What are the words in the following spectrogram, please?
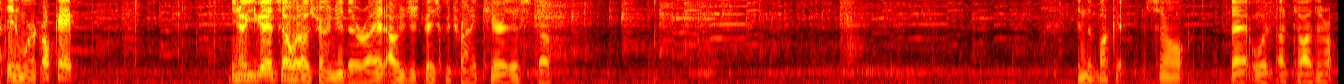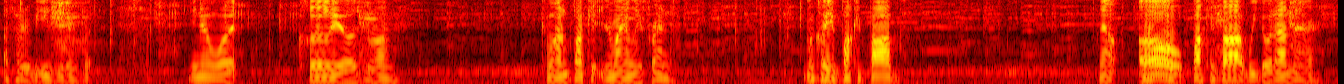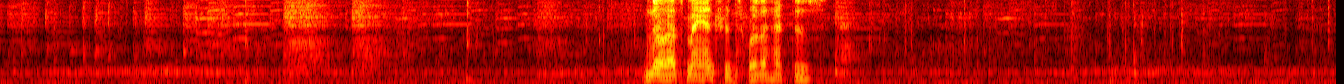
That didn't work. Okay. You know, you guys saw what I was trying to do there, right? I was just basically trying to carry this stuff. in the bucket. So that would I thought I thought it'd be easier, but you know what? Clearly I was wrong. Come on, bucket. You're my only friend. I'm gonna call you Bucket Bob. Now, oh, Bucket Bob, we go down there. No, that's my entrance. Where the heck does...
